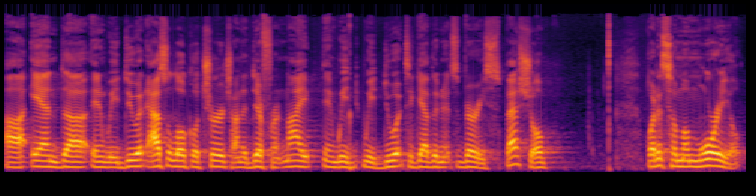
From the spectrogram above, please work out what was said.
Uh, and, uh, and we do it as a local church on a different night, and we, we do it together, and it's very special. But it's a memorial.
